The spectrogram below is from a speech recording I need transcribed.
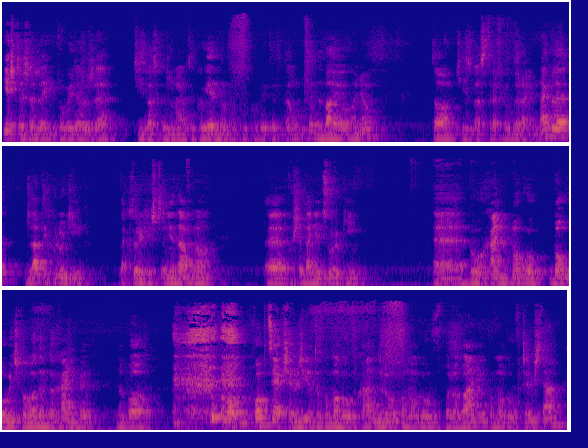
jeszcze szerzej i powiedział, że ci z was, którzy mają tylko jedną taką kobietę w domu, że dbają o nią, to ci z was trafią do raju. Nagle dla tych ludzi, dla których jeszcze niedawno e, posiadanie córki e, było hań, mogło, mogło być powodem do hańby, no bo chłopcy jak się rodzimy, to pomogą w handlu, pomogą w polowaniu, pomogą w czymś tam,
